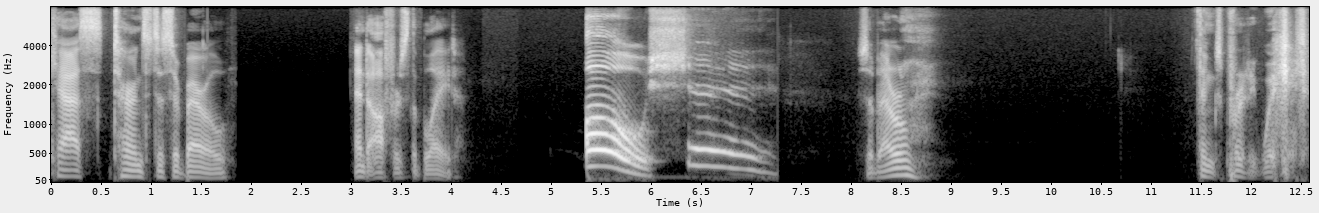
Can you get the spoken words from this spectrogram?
Cass turns to Sir Beryl and offers the blade. Oh shit. Sir Beryl? Thing's pretty wicked.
